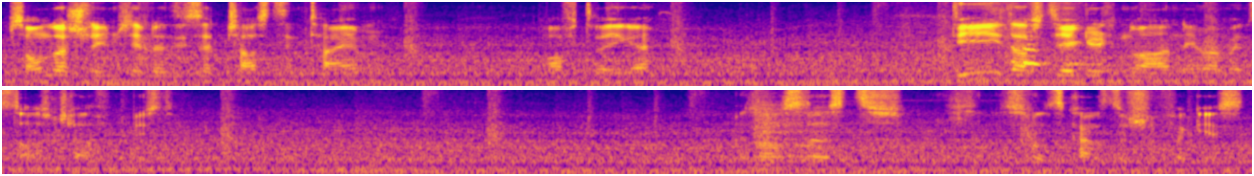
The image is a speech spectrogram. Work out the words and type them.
Besonders schlimm sind ja diese Just-in-Time-Aufträge. Die darfst du wirklich nur annehmen, wenn du ausgeschlafen bist sonst, sonst kannst du schon vergessen.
